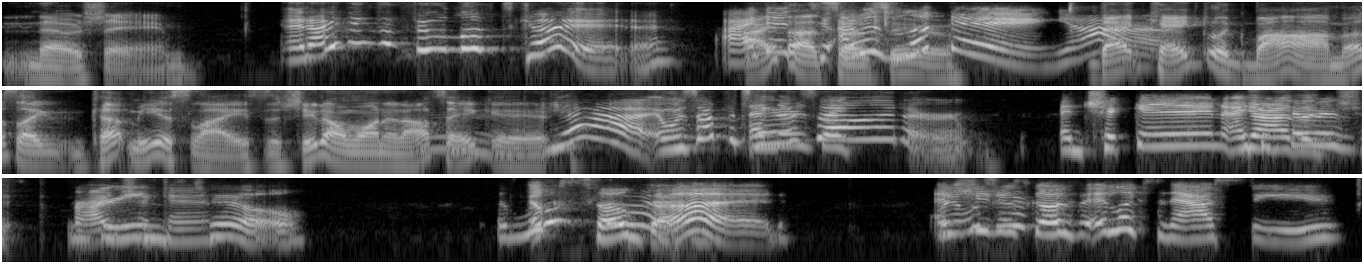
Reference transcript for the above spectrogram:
no shame. And I think the food looked good. I, I did thought too. so, I was too. looking. Yeah. That cake looked bomb. I was like, cut me a slice. If she don't want it, I'll take Mm. it. Yeah. It was that potato there's, like, salad or and chicken. I yeah, think there the was chi- fried greens chicken. too. It looks looks so good. good. And it she looks just goes, "It looks nasty."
